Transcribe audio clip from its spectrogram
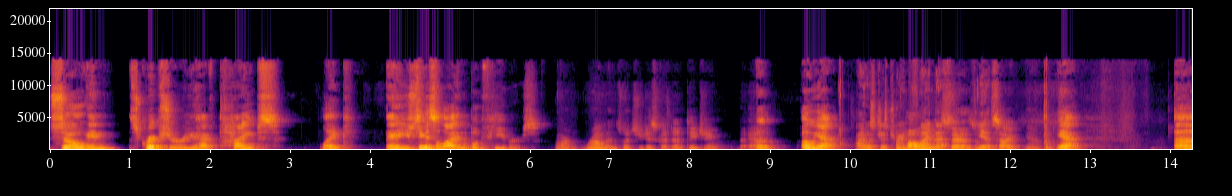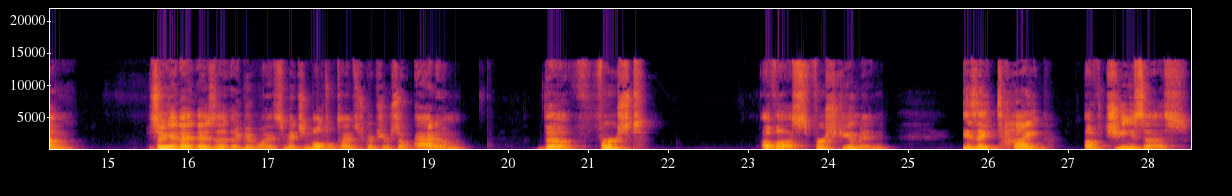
So in scripture, you have types like, and you see this a lot in the book of Hebrews. Or Romans, which you just got done teaching. The Uh, Adam. Oh yeah, I was just trying Paul to find even that. says with Yes. the type. Yeah. yeah. Um, so yeah, that that is a, a good one. It's mentioned multiple times in scripture. So Adam, the first of us, first human, is a type of Jesus,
